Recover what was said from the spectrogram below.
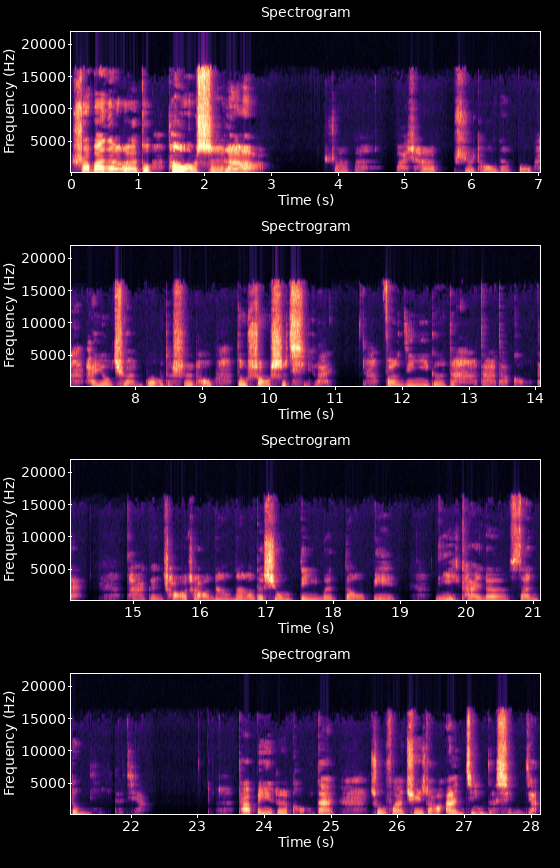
刷把的耳朵痛死了。”刷把。把擦石头的布，还有全部的石头都收拾起来，放进一个大大的口袋。他跟吵吵闹闹的兄弟们道别，离开了山洞里的家。他背着口袋，出发去找安静的新家。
